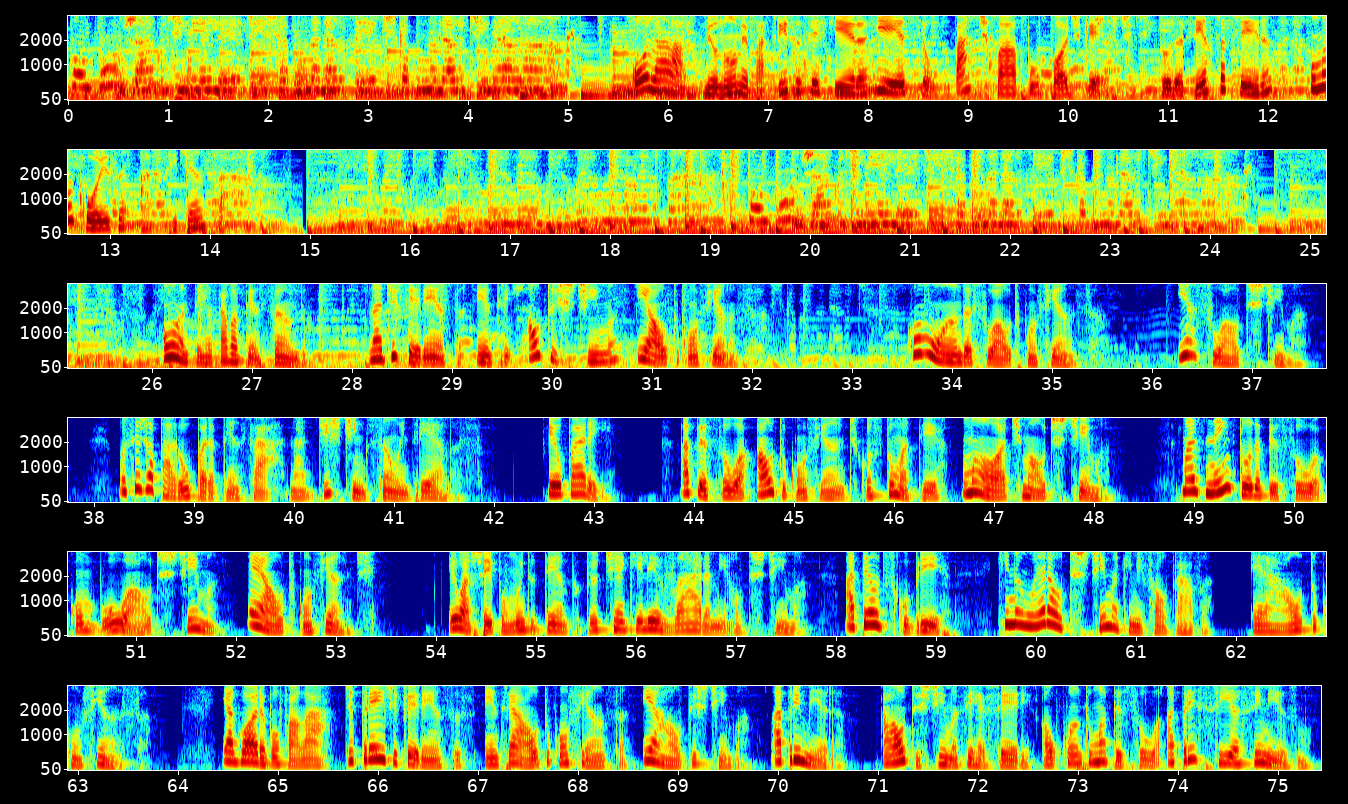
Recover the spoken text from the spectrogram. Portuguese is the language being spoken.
Pum pum, jacutinha, ele, pisca-punga, garote, pisca-punga, garotinha lá. Olá, meu nome é Patrícia Cerqueira e esse é o Bate-Papo Podcast. Toda terça-feira, uma coisa a se pensar. Ontem eu estava pensando na diferença entre autoestima e autoconfiança. Como anda a sua autoconfiança? E a sua autoestima? Você já parou para pensar na distinção entre elas? Eu parei. A pessoa autoconfiante costuma ter uma ótima autoestima, mas nem toda pessoa com boa autoestima é autoconfiante. Eu achei por muito tempo que eu tinha que elevar a minha autoestima, até eu descobrir que não era a autoestima que me faltava, era a autoconfiança. E agora eu vou falar de três diferenças entre a autoconfiança e a autoestima. A primeira, a autoestima se refere ao quanto uma pessoa aprecia a si mesmo.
